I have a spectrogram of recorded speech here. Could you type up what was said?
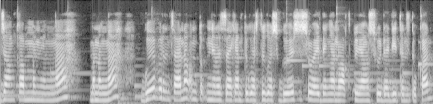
jangka menengah menengah, gue berencana untuk menyelesaikan tugas-tugas gue sesuai dengan waktu yang sudah ditentukan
